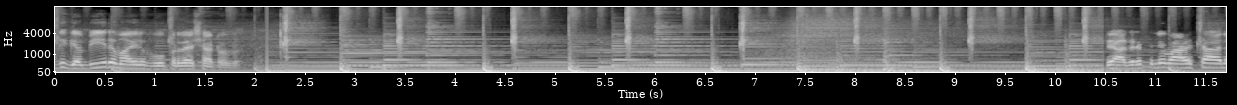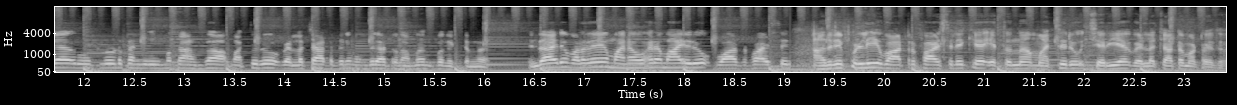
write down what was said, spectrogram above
അതിഗംഭീരമായൊരു ഭൂപ്രദേശമായിട്ടോ അത്. ഇത് അതിരപ്പള്ളി വാഴച്ചാൽ റൂട്ടിലൂടെ സഞ്ചരിക്കുമ്പോൾ കാണുന്ന മറ്റൊരു വെള്ളച്ചാട്ടത്തിന് മുമ്പിലായിട്ട് നമ്മൾ ഇപ്പോൾ നിൽക്കുന്നത് എന്തായാലും വളരെ മനോഹരമായൊരു വാട്ടർഫാൾസ് അതിരപ്പള്ളി വാട്ടർഫാൾസിലേക്ക് എത്തുന്ന മറ്റൊരു ചെറിയ വെള്ളച്ചാട്ടം മട്ടോ ഇത്.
